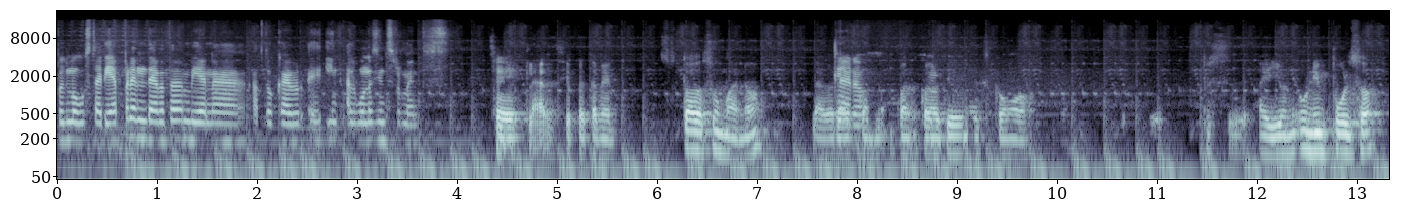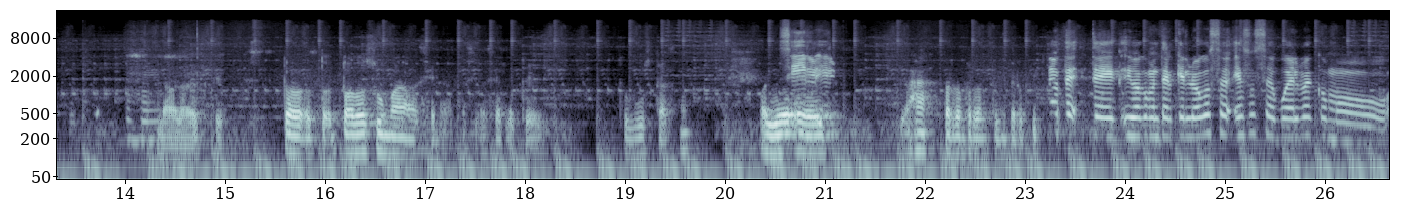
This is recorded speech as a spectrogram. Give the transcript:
pues me gustaría aprender también a, tocar eh, algunos instrumentos. Sí, claro, siempre también. Todo suma, ¿no? La verdad, cuando, tienes como, pues hay un impulso la verdad es que todo, todo, suma hacia, hacia, lo que, buscas, ¿no? sí, eh, Ajá, perdón, perdón, te interrumpí. te, iba a comentar que luego eso se vuelve como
